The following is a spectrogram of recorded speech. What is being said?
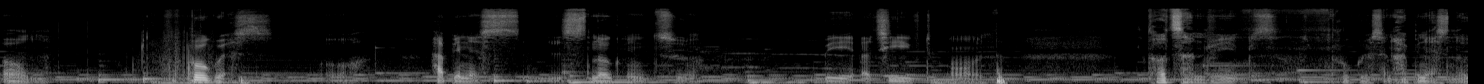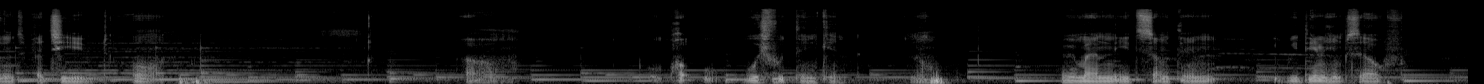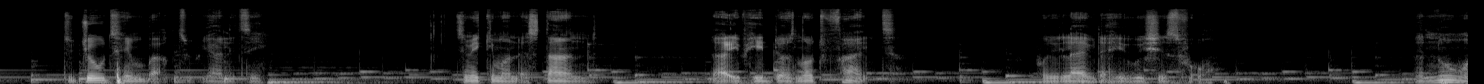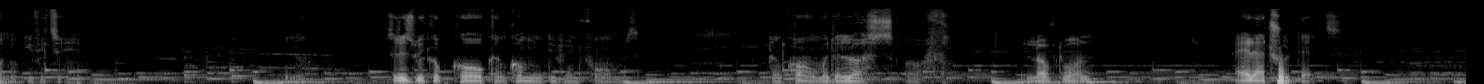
um, progress or happiness is not going to be achieved on thoughts and dreams. Progress and happiness not going to be achieved on um, wishful thinking. You know, every man needs something within himself to jolt him back to reality, to make him understand that if he does not fight for the life that he wishes for, then no one will give it to him. You know, So this wake up call can come in different forms. It can come with the loss of a loved one, either through death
